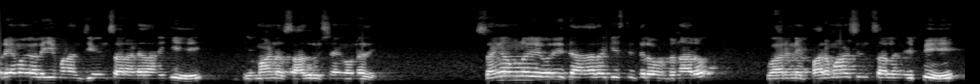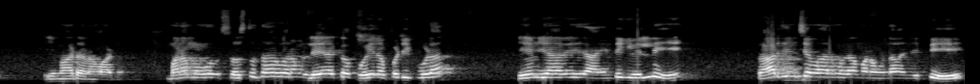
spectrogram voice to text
ప్రేమ కలిగి మనం జీవించాలనే దానికి ఈ మాట సాదృశ్యంగా ఉన్నది. సంఘంలో ఎవరైతే అనారోగ్య స్థితిలో ఉంటున్నారో వారిని పరామర్శించాలని చెప్పి ఈ మాట అన్నమాట. మనము స్వస్థత వరం లేనకపోయినప్పటికీ కూడా ఏం చేయాలి? ఆ ఇంటికి వెళ్ళి ప్రార్థించే వారముగా మనం ఉండాలని చెప్పి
